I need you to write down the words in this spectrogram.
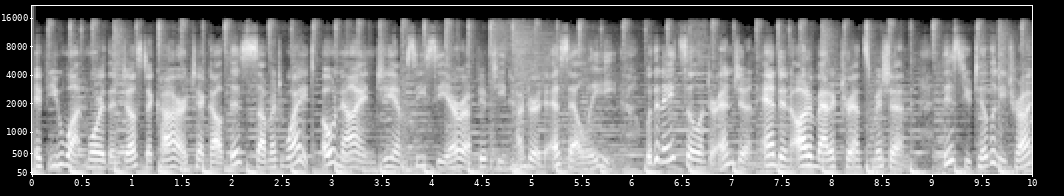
If you want more than just a car, check out this Summit White 09 GMC Sierra 1500 SLE with an 8-cylinder engine and an automatic transmission. This utility truck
